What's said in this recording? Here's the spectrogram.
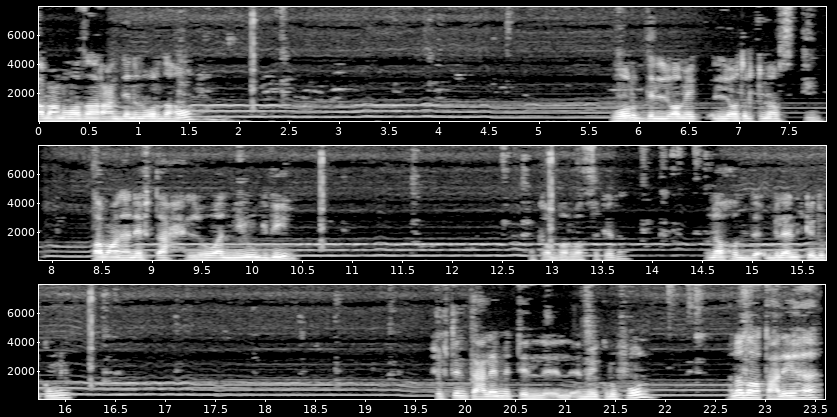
طبعا هو ظهر عندنا ال Word أهو. Word اللي هو اللي هو 360 طبعا هنفتح اللي هو new جديد. نكبر بس كده. وناخد blank document شفت انت علامة ال- ال- الميكروفون؟ هنضغط عليها.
